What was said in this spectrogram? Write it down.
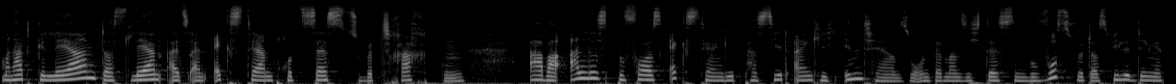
man hat gelernt, das Lernen als einen externen Prozess zu betrachten. Aber alles, bevor es extern geht, passiert eigentlich intern so. Und wenn man sich dessen bewusst wird, dass viele Dinge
